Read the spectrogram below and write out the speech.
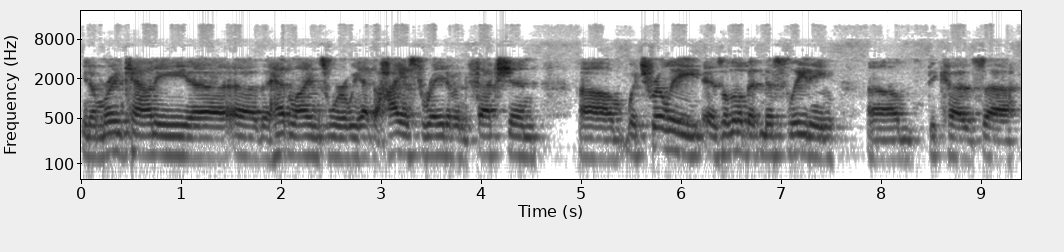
you know, Marin County, uh, uh, the headlines were we had the highest rate of infection, um, which really is a little bit misleading um, because uh,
